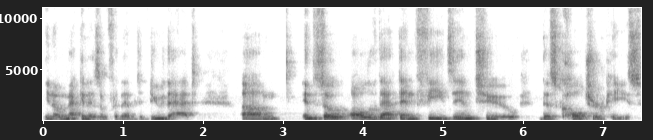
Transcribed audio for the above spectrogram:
you know, mechanism for them to do that. Um, and so all of that then feeds into this culture piece.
